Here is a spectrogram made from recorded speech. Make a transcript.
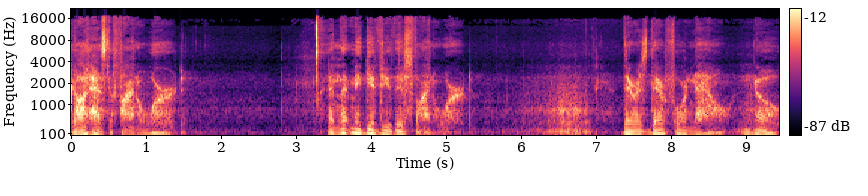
God has the final word. And let me give you this final word. There is therefore now no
